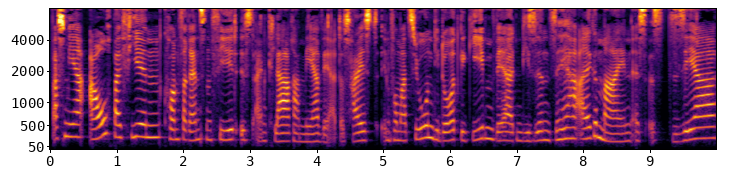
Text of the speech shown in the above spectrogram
Was mir auch bei vielen Konferenzen fehlt, ist ein klarer Mehrwert. Das heißt, Informationen, die dort gegeben werden, die sind sehr allgemein. Es ist sehr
